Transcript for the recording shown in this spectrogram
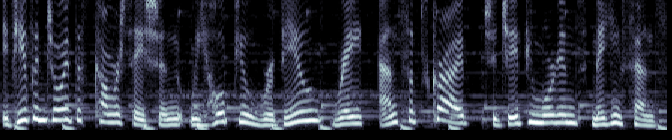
If you've enjoyed this conversation, we hope you'll review, rate, and subscribe to JP Morgan's Making Sense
